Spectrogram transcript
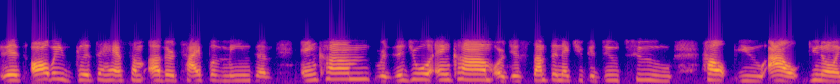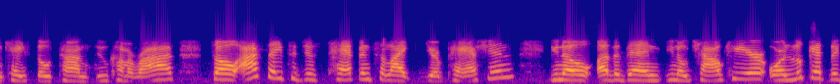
it's always good to have some other type of means of income, residual income, or just something that you could do to help you out. You know, in case those times do come arise. So I say to just tap into like your passion, you know, other than, you know, childcare or look at the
